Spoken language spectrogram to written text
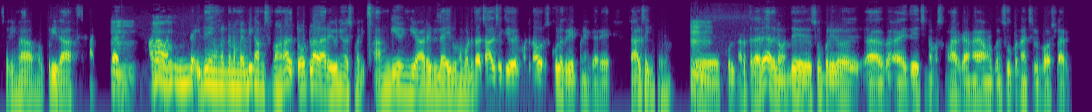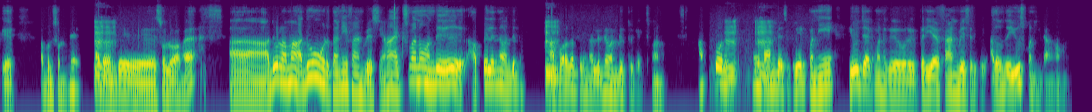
சரிங்களா? உங்களுக்கு புரியுதா? ஆனா வந்து இந்த இது இவங்களுக்கு நம்ம எப்படி காமிச்சிருப்பாங்கன்னா அது டோட்டலா வேற யூனிவர்ஸ் மாதிரி. அங்கேயும் இங்கேயும் யாரும் இல்ல. இவங்க மட்டும் தான் சார்ல்ஸ் எக்ஸேவியர் மட்டும் தான் ஒரு ஸ்கூலை கிரியேட் பண்ணிருக்காரு சார்ல்ஸ் எக்ஸேவியர் ஸ்கூல் நடத்துறாரு. அதுல வந்து சூப்பர் ஹீரோ இது சின்ன பசங்களாம் இருக்காங்க. அவங்களுக்கு வந்து சூப்பர் நேச்சுரல் பவர்ஸ்லாம் இருக்கு அப்படின்னு சொல்லிட்டு அதை வந்து சொல்லுவாங்க. அதுவும் இல்லாம அதுவும் ஒரு தனி ஃபேன் பேஸ் ஏன்னா எக்ஸ்மேனும் வந்து அப்பையில இருந்தே வந்துட்டு நான் பிறக்கிறதுக்கு முன்னாடில இருந்தே வந்துட்டு இருக்கு எக்ஸ்மேனும் அப்போ ஒரு ஃபேன் பேஸ் கிரியேட் பண்ணி ஹியூ ஜாக்மனுக்கு ஒரு பெரிய ஃபேன் பேஸ் இருக்கு. அதை வந்து யூஸ் பண்ணிக்கிட்டாங்க அவங்க.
